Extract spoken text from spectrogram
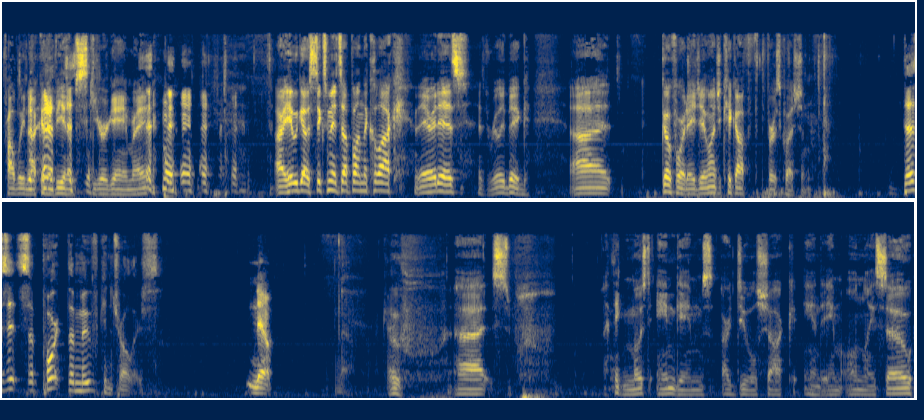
Probably not going to be an obscure game, right? All right, here we go. Six minutes up on the clock. There it is. It's really big. Uh, go for it, AJ. Why don't you kick off with the first question? Does it support the move controllers? No. No. Okay. Oof. Uh, I think most aim games are dual shock and aim only. So,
